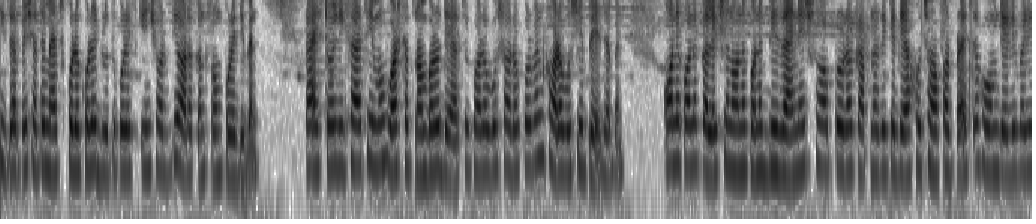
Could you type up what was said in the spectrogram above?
হিজাবের সাথে ম্যাচ করে করে, দ্রুত করে স্ক্রিনশট দিয়ে অর্ডার কনফার্ম করে দিবেন। প্রাইসটাও লেখা আছে, ইমো হোয়াটসঅ্যাপ নাম্বারও দেওয়া আছে। ঘরে বসে অর্ডার করবেন, ঘরে বসেই পেয়ে যাবেন। অনেক অনেক কালেকশন অনেক অনেক ডিজাইনের সব প্রোডাক্ট আপনাদেরকে দেওয়া হচ্ছে অফার প্রাইসে হোম ডেলিভারি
